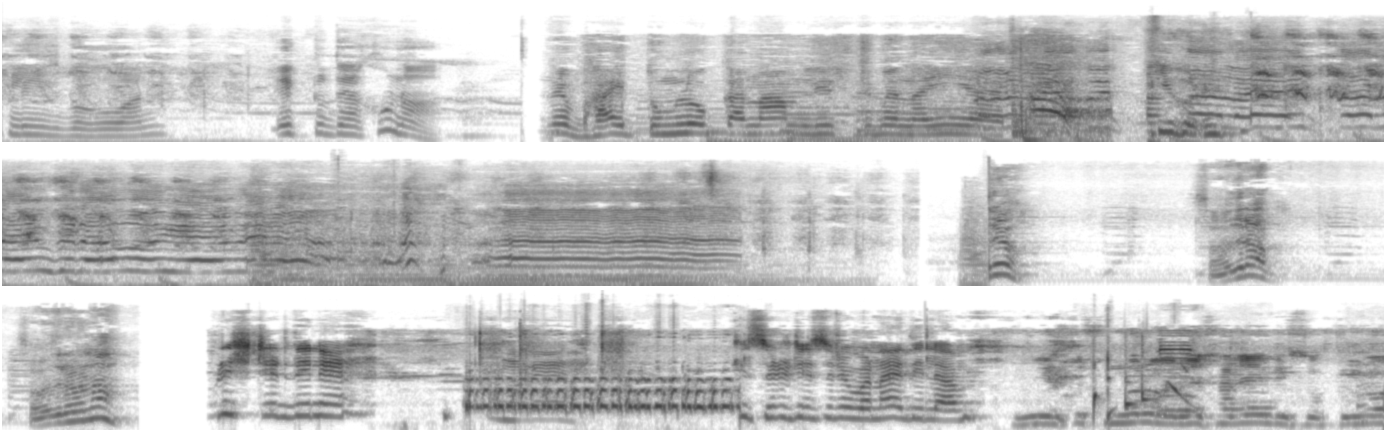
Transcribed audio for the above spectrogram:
প্লিজ ভগবান একটু দেখো না अरे भाई तुम लोग का नाम लिस्ट में नहीं है समझ रहे हो आप? समझ रहे हो ना বৃষ্টির দিনে খিচুড়ি টিচুড়ি বানাই দিলাম। তুমি এত সুন্দর ওয়েবে সাজিয়ে দিছো। কোনো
